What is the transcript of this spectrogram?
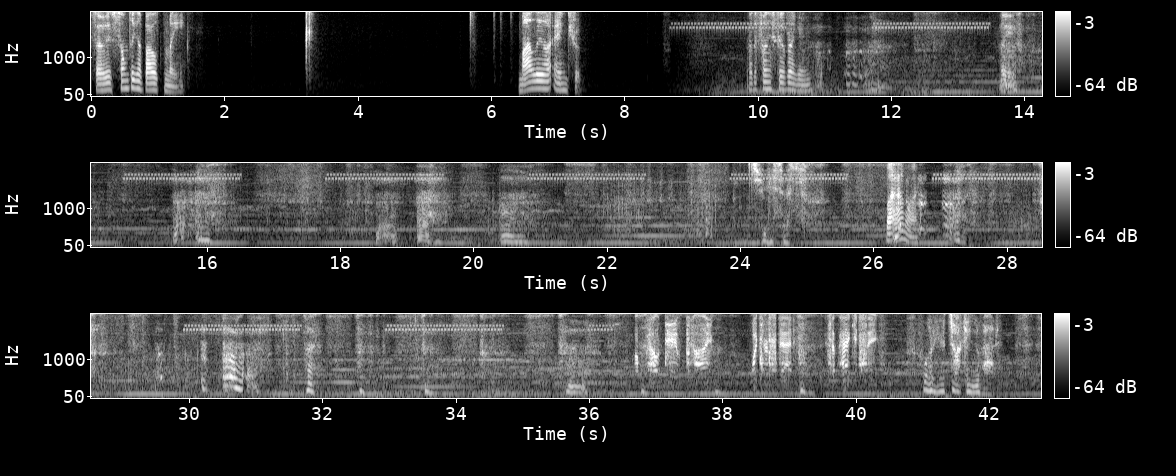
So it's something about me. My little angel. Are the phone still ringing? Leave. Jesus. Where am I? About damn time. What's your status? Is the package safe? What are you talking about?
